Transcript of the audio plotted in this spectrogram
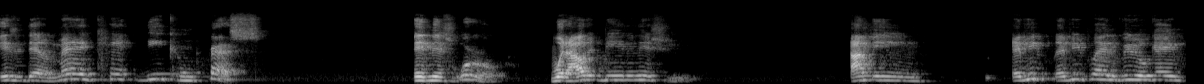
is it that a man can't decompress in this world without it being an issue? I mean, if he if he playing a video game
